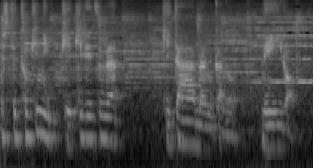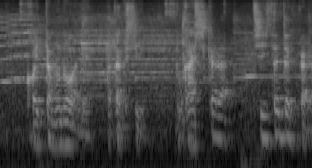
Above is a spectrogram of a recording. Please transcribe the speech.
そして時に激烈なギターなんかの音色。こういったものはね私昔から小さい時からね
